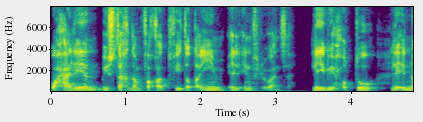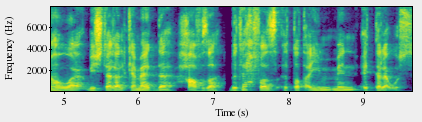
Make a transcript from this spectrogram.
وحاليا بيستخدم فقط في تطعيم الإنفلونزا. ليه بيحطوه؟ لأن هو بيشتغل كمادة حافظة بتحفظ التطعيم من التلوث.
